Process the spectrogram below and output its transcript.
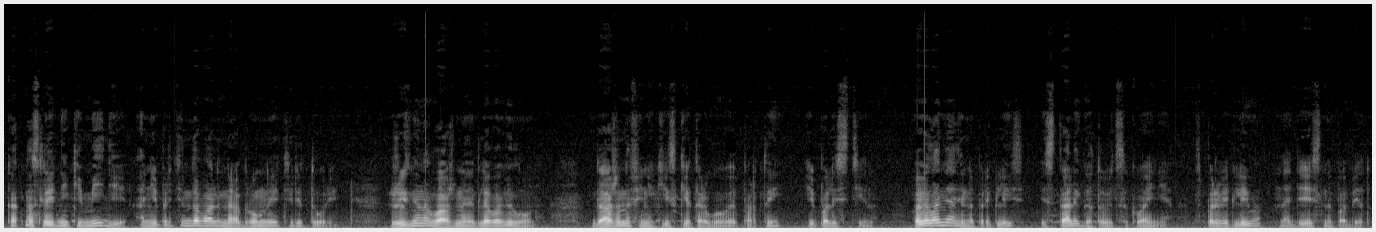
Как наследники Мидии, они претендовали на огромные территории, жизненно важные для Вавилона, даже на финикийские торговые порты и Палестину. Вавилоняне напряглись и стали готовиться к войне, справедливо надеясь на победу.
